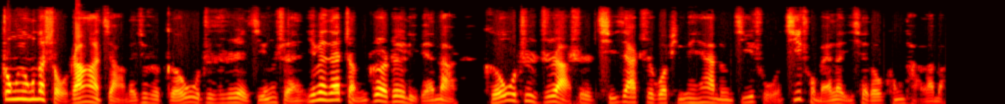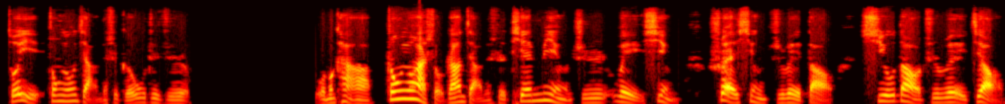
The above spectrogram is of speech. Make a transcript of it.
中庸》的首章啊，讲的就是格物致知这精神，因为在整个这里边呢。格物致知啊，是齐家治国平天下这种基础，基础没了，一切都空谈了吧。所以中庸讲的是格物致知。我们看啊，中庸啊首章讲的是天命之谓性，率性之谓道，修道之谓教。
